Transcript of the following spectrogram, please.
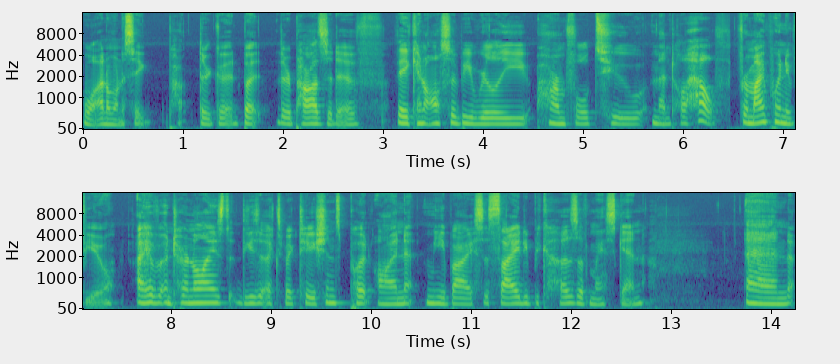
well, I don't want to say po- they're good, but they're positive, they can also be really harmful to mental health. From my point of view, I have internalized these expectations put on me by society because of my skin. And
